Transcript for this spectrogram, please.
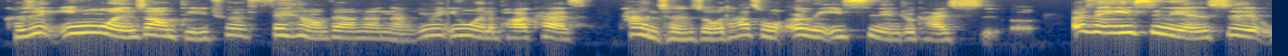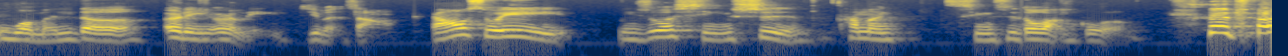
可是英文上的确非常非常非常难，因为英文的 podcast 它很成熟，它从二零一四年就开始了，二零一四年是我们的二零二零基本上，然后所以你说形式他们。形式都玩过了，对，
